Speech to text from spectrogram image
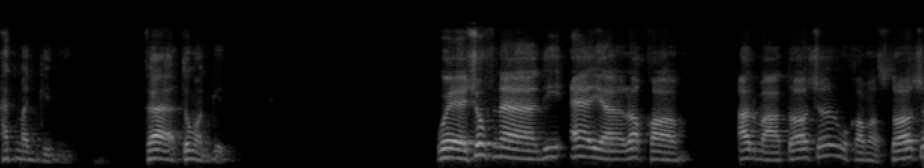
هتمجدني فتمجدني. وشفنا دي آية رقم 14 و15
